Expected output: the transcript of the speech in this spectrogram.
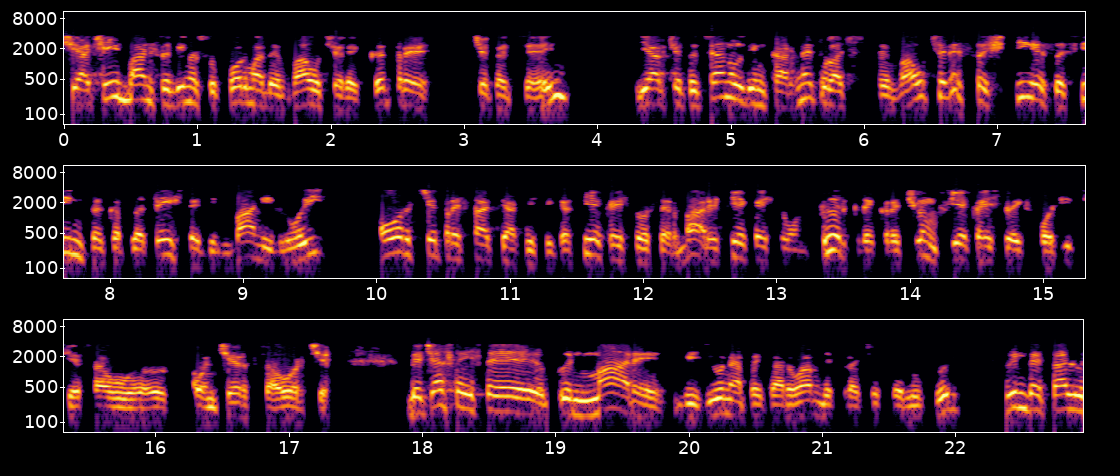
Ci acei bani să vină sub formă de vouchere către cetățeni, iar cetățeanul din carnetul aceste vouchere să știe, să simtă că plătește din banii lui orice prestație artistică, fie că este o serbare, fie că este un târg de Crăciun, fie că este o expoziție sau uh, concert sau orice. Deci asta este în mare viziunea pe care o am despre aceste lucruri în detaliu,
